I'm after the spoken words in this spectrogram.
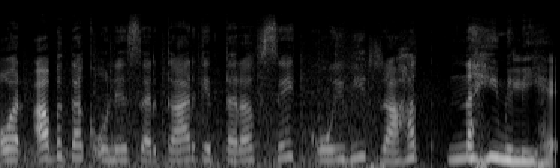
और अब तक उन्हें सरकार की तरफ़ से कोई भी राहत नहीं मिली है।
